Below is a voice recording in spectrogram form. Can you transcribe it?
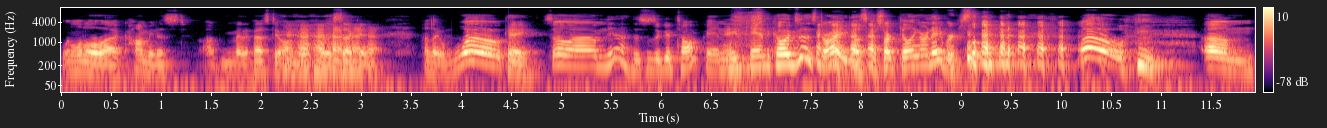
went a little uh, communist uh, manifesto on me for a second. I was like, "Whoa, okay, so um, yeah, this is a good talk, and we can coexist. All right, let's start killing our neighbors." Whoa. um,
